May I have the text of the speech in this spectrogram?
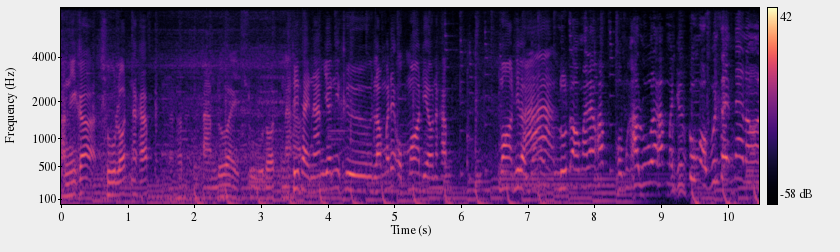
อันนี้ก็ชูรสนะครับ นะครับ ตามด้วยชูรสนะครับที่ใส่น้ำเยอะนี่คือเราไม่ได้อบหม้อเดียวนะครับ หม้อที่เราจะอ่าอบหลุดออกมาแล้วครับ ผมเขารู้แล้วครับ มันคือกุ้งอบวุ้นเส้นแน่นอน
